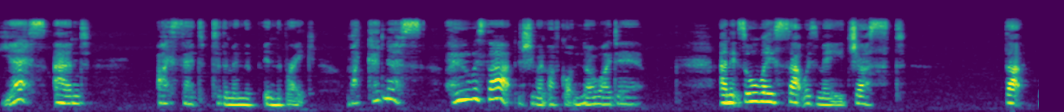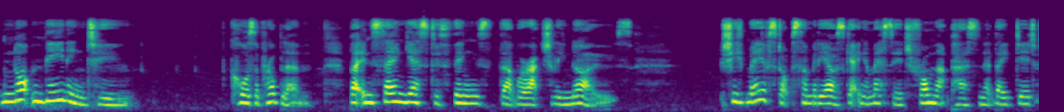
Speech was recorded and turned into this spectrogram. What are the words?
yes. And I said to them in the in the break, My goodness, who was that? And she went, I've got no idea. And it's always sat with me just that not meaning to cause a problem. But in saying yes to things that were actually no's, she may have stopped somebody else getting a message from that person that they did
